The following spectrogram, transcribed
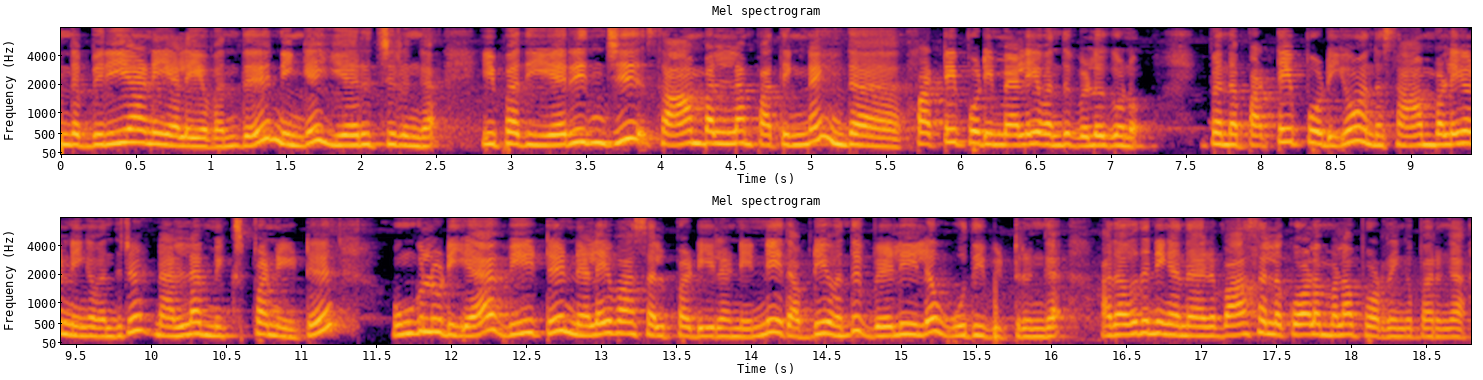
இந்த பிரியாணி இலையை வந்து நீங்கள் எரிச்சிருங்க. இப்போ அது எரிஞ்சு சாம்பல்லாம் பார்த்தீங்கன்னா இந்த பட்டைப்பொடி மேலேயே வந்து விழுகணும். இப்போ இந்த பட்டைப்பொடியும் அந்த சாம்பலையும் நீங்கள் வந்துட்டு நல்லா மிக்ஸ் பண்ணிவிட்டு உங்களுடைய வீட்டு நிலைவாசல் படியில் நின்று இதை அப்படியே வந்து வெளியில் ஊதி விட்டுருங்க. அதாவது நீங்கள் அந்த வாசலில் கோலமெல்லாம் போடுறீங்க பாருங்கள்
